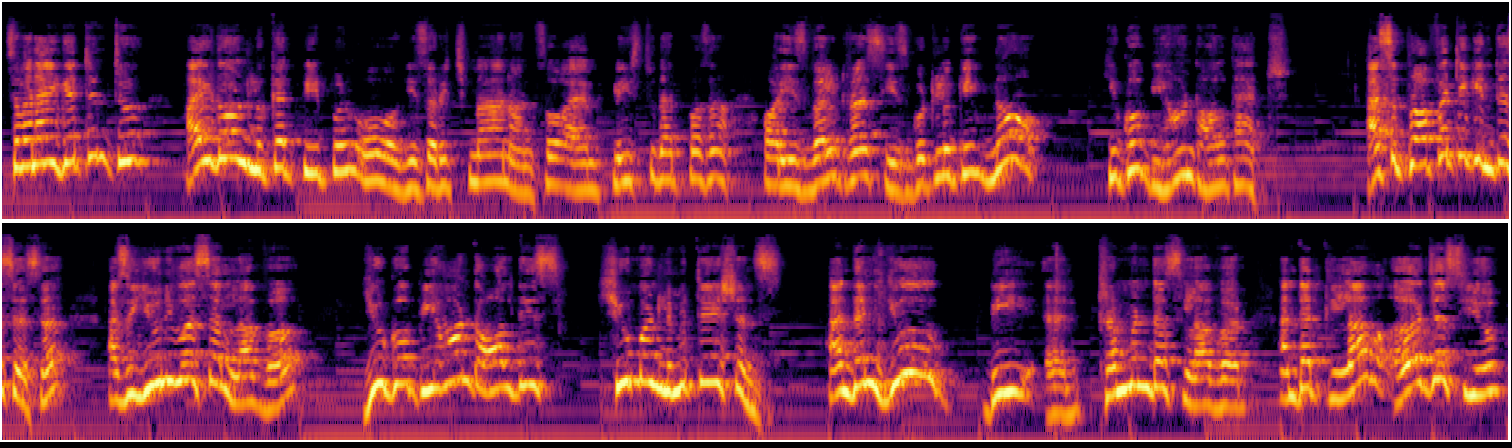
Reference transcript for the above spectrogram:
So when I get into, I don't look at people, oh, he's a rich man and so I am pleased to that person or he's well dressed, he's good looking. No, you go beyond all that. As a prophetic intercessor, as a universal lover, you go beyond all these human limitations and then you be a tremendous lover and that love urges you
